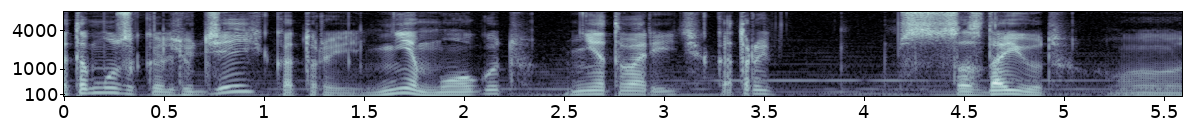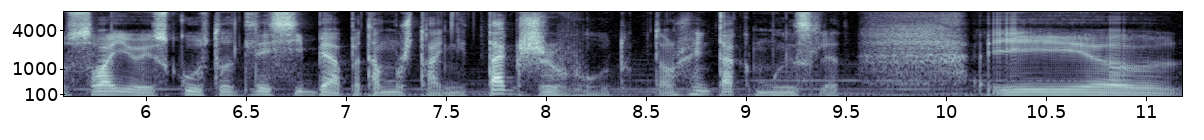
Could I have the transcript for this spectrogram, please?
это музыка людей, которые не могут не творить, которые создают э, свое искусство для себя, потому что они так живут, потому что они так мыслят. И э,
